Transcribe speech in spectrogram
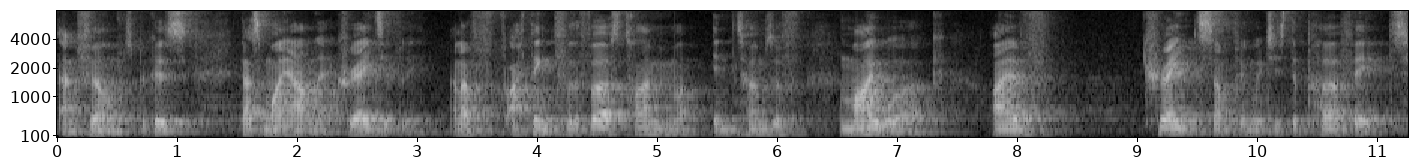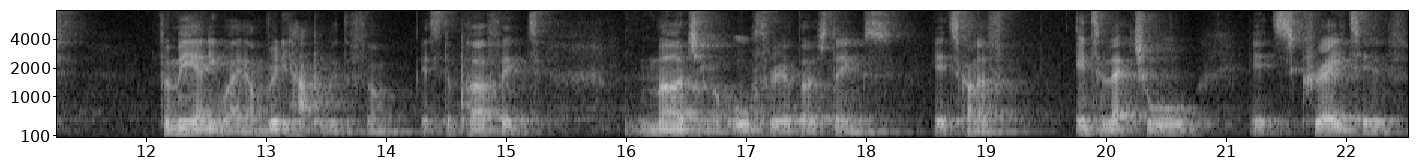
and films because that's my outlet creatively. And I've, I think for the first time in, my, in terms of my work, I have created something which is the perfect, for me anyway, I'm really happy with the film. It's the perfect merging of all three of those things. It's kind of intellectual, it's creative,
